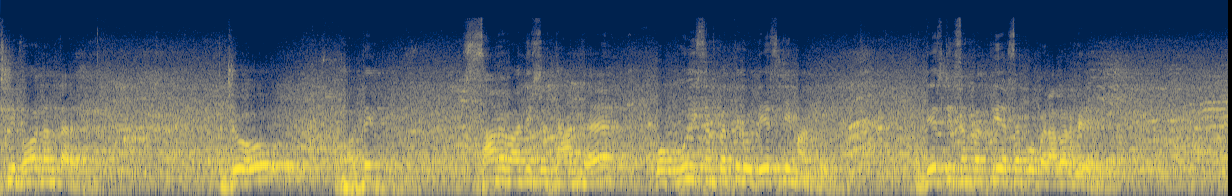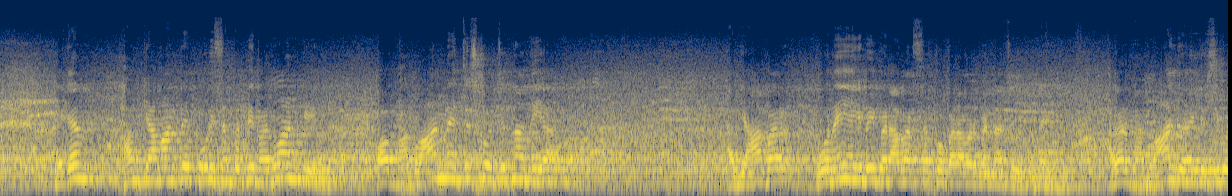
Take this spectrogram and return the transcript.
इसलिए बहुत अंतर है। जो भौतिक साम्यवादी सिद्धांत है, वो पूरी संपत्ति को देश की मानते हैं। देश की संपत्ति है, सबको बराबर मिले। लेकिन हम क्या मानते हैं, पूरी संपत्ति भगवान की है? और भगवान ने जिसको जितना दिया, अब यहाँ पर वो नहीं है कि भाई बराबर, सबको बराबर मिलना चाहिए। नहीं। अगर भगवान जो है किसी को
